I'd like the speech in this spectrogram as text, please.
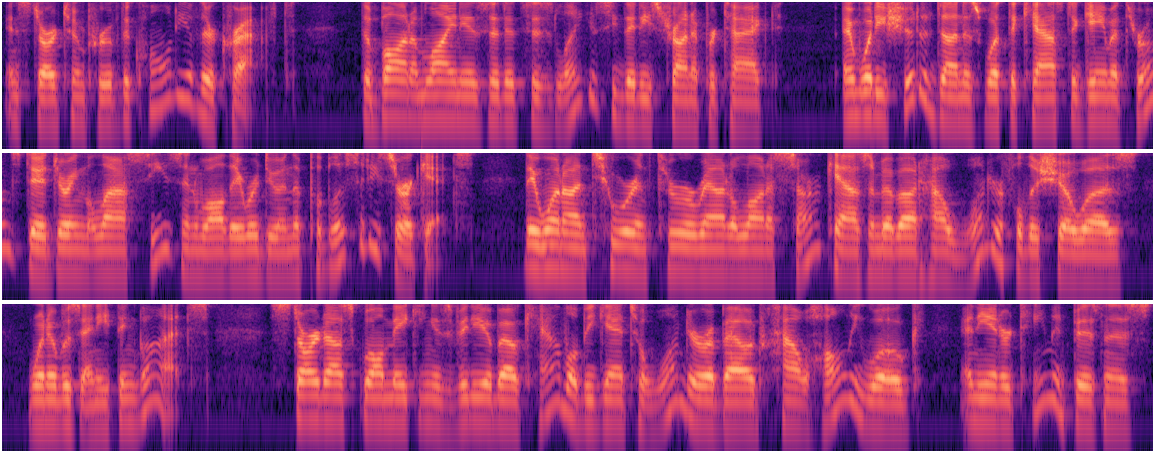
and start to improve the quality of their craft. The bottom line is that it's his legacy that he's trying to protect, and what he should have done is what the cast of Game of Thrones did during the last season while they were doing the publicity circuits. They went on tour and threw around a lot of sarcasm about how wonderful the show was when it was anything but. Stardusk, while making his video about Cavill, began to wonder about how Hollywood and the entertainment business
